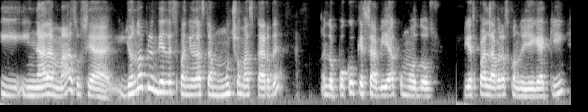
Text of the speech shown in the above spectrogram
y, nada más. O sea, yo no aprendí el español hasta mucho más tarde. Lo poco que sabía, como dos, diez palabras cuando llegué aquí,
